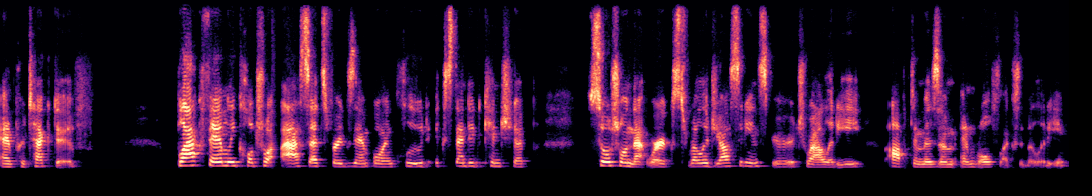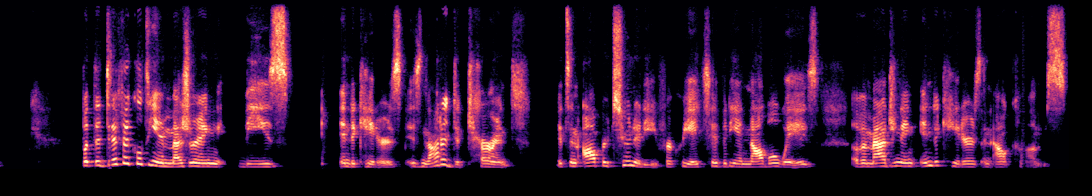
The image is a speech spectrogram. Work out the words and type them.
and protective. Black family cultural assets, for example, include extended kinship, social networks, religiosity and spirituality, optimism, and role flexibility. But the difficulty in measuring these indicators is not a deterrent it's an opportunity for creativity and novel ways of imagining indicators and outcomes.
